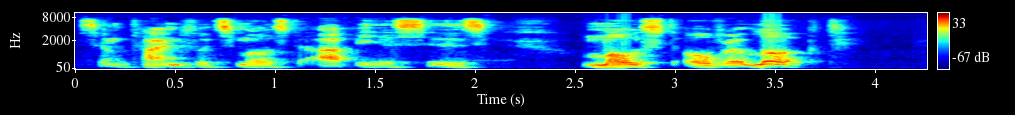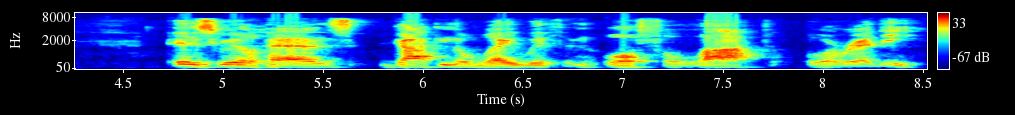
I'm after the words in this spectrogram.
sometimes what's most obvious is most overlooked. Israel has gotten away with an awful lot already.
